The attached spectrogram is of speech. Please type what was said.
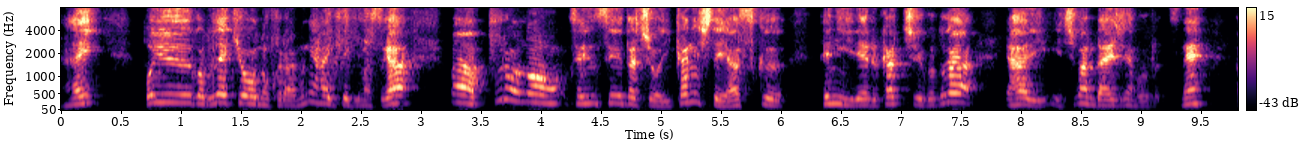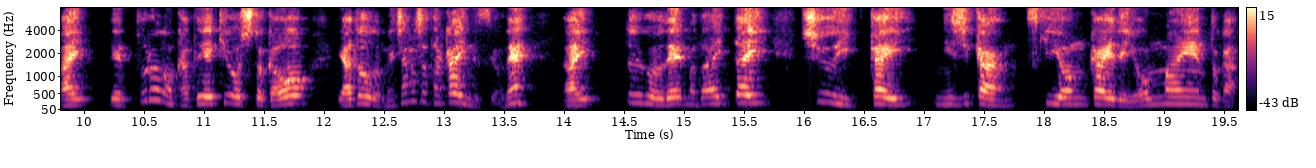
はい。ということで、今日のクラブに入っていきますが、まあ、プロの先生たちをいかにして安く手に入れるかということが、やはり一番大事なことですね。はい。で、プロの家庭教師とかを雇うとめちゃめちゃ高いんですよね。はい。ということで、まあ、大体週1回2時間、月4回で4万円とか、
